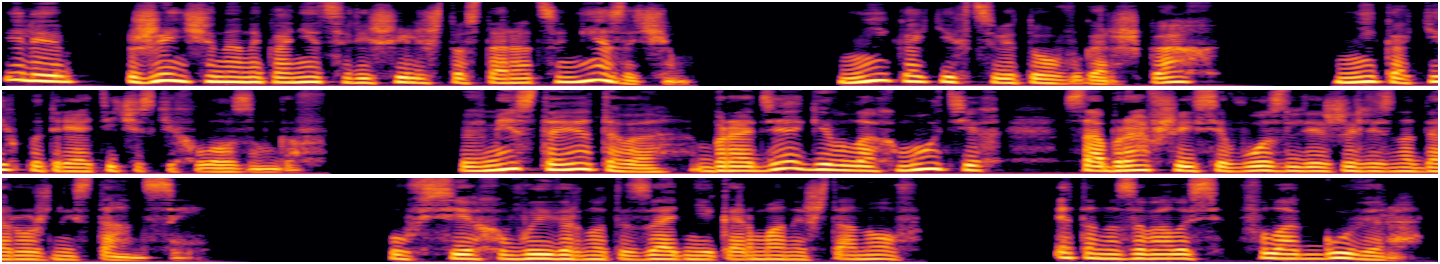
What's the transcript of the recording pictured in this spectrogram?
или женщины, наконец, решили, что стараться незачем. Никаких цветов в горшках, никаких патриотических лозунгов. Вместо этого бродяги в лохмотьях, собравшиеся возле железнодорожной станции. У всех вывернуты задние карманы штанов. Это называлось флаг Гувера —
